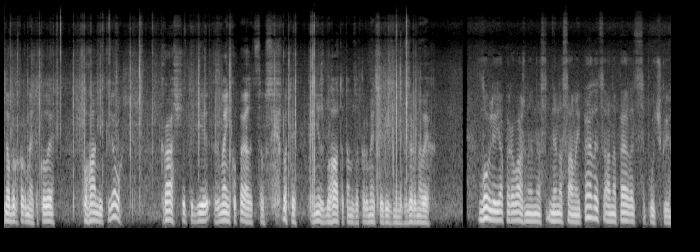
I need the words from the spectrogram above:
добре кормити. Коли поганий кльов, краще тоді жменько пелеця всипати, ніж багато там закормити різних зернових. Ловлю я переважно не на, не на самий пелець, а на пелець з сипучкою.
